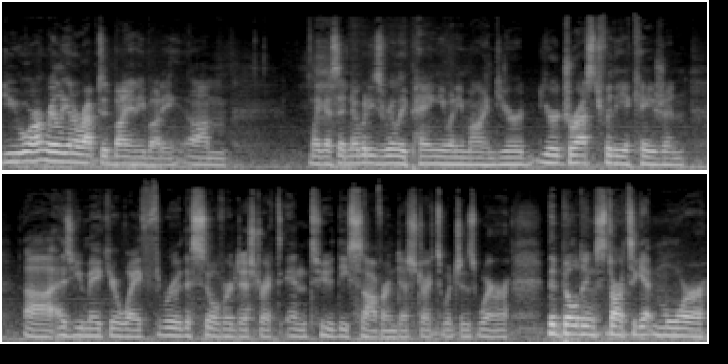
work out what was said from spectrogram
you aren't really interrupted by anybody. Um, like I said, nobody's really paying you any mind. You're you're dressed for the occasion uh, as you make your way through the Silver District into the Sovereign District, which is where the buildings start to get more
